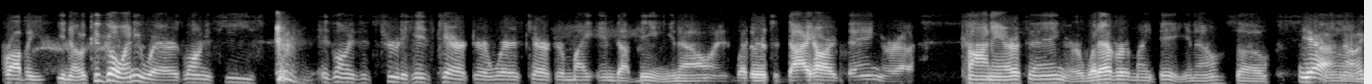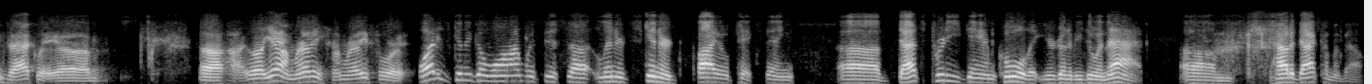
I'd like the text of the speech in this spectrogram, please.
probably, you know, it could go anywhere as long as he's, as long as it's true to his character and where his character might end up being. You know, whether it's a Die Hard thing or a Con Air thing or whatever it might be. You know, so Yeah, Um, no, exactly. Um, uh, well, yeah, I'm ready. I'm ready for it. what is going to go on with this uh, Lynyrd Skynyrd biopic thing? Uh, that's pretty damn cool that you're going to be doing that. Um, how did that come about?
